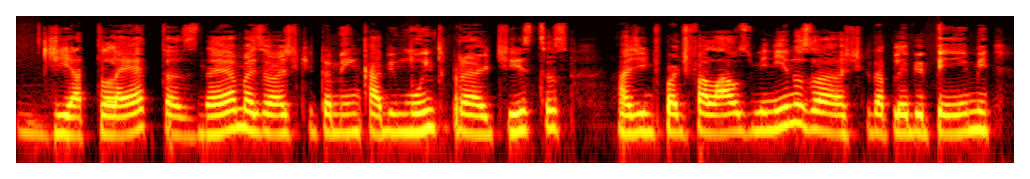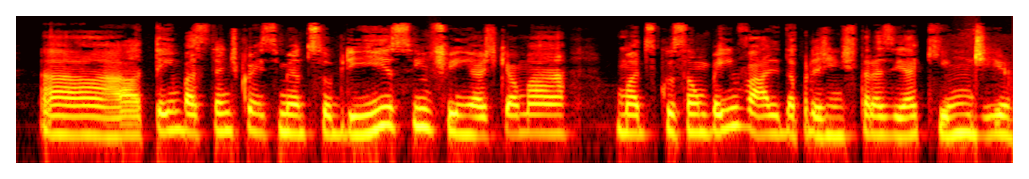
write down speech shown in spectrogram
de atletas, né, mas eu acho que também cabe muito para artistas. A gente pode falar, os meninos, acho que da Play BPM, uh, tem bastante conhecimento sobre isso, enfim, acho que é uma, uma discussão bem válida para a gente trazer aqui um dia.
